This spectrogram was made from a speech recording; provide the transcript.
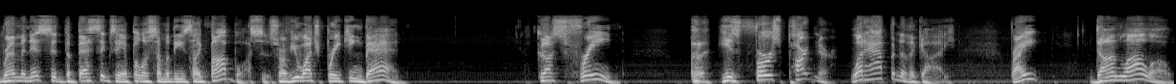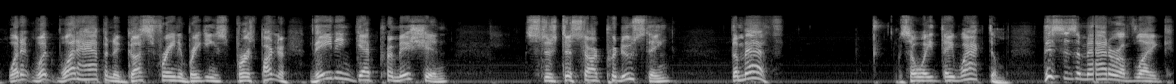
reminiscent the best example of some of these like mob bosses. Or if you watch Breaking Bad, Gus Fring, his first partner. What happened to the guy? Right? Don Lalo. What what what happened to Gus Fring and Breaking his first partner? They didn't get permission to, to start producing the meth. So they whacked him. This is a matter of like,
